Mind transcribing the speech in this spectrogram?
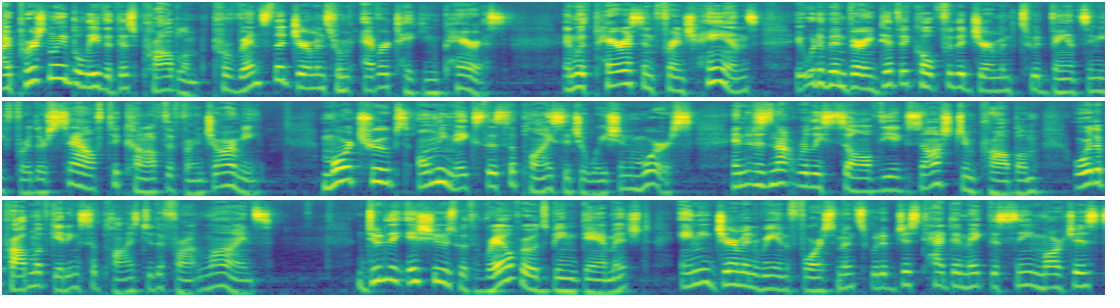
I personally believe that this problem prevents the Germans from ever taking Paris, and with Paris in French hands, it would have been very difficult for the Germans to advance any further south to cut off the French army. More troops only makes the supply situation worse, and it does not really solve the exhaustion problem or the problem of getting supplies to the front lines. Due to the issues with railroads being damaged, any German reinforcements would have just had to make the same marches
